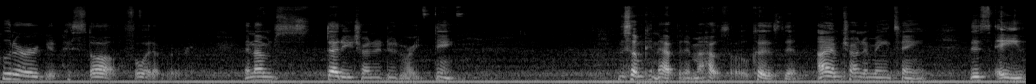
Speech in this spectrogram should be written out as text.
tutor get pissed off or whatever. And I'm steady trying to do the right thing. And something can happen in my household because then I am trying to maintain this A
